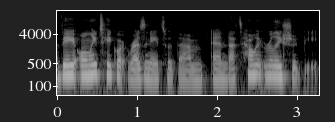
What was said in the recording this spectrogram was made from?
they only take what resonates with them, and that's how it really should be.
